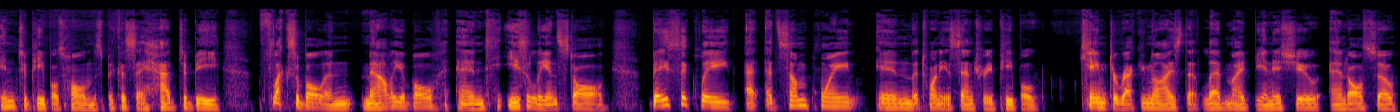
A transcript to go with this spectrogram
into people's homes because they had to be flexible and malleable and easily installed. Basically, at, at some point in the 20th century, people came to recognize that lead might be an issue and also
